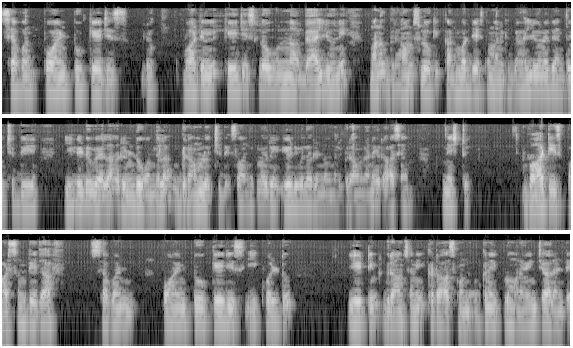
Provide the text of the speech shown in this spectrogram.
seven point two kgs వాటిని కేజీస్లో ఉన్న వాల్యూని మనం గ్రామ్స్లోకి కన్వర్ట్ చేస్తే మనకి వాల్యూ అనేది ఎంత వచ్చింది ఏడు వేల రెండు వందల గ్రాములు వచ్చింది సో అందుకని ఏడు వేల రెండు వందల గ్రాములు అని రాసాము next what is percentage of seven point two kgs equal to eighteen grams అని ఇక్కడ రాసుకోండి ఓకేనా ఇప్పుడు మనం ఏం చేయాలంటే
